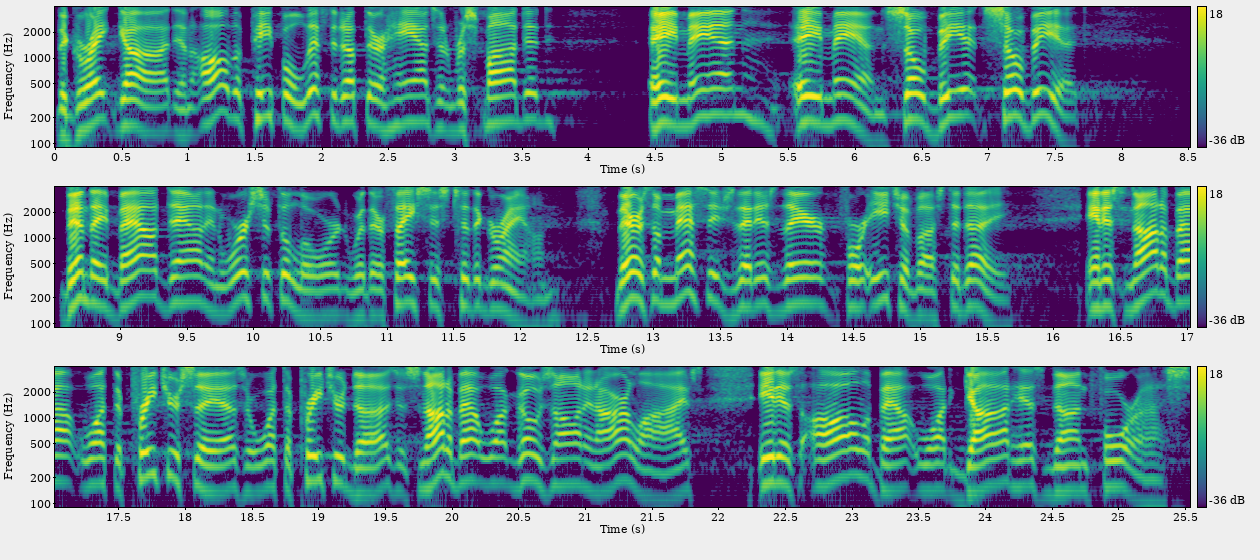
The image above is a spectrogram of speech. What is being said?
the great God. And all the people lifted up their hands and responded, Amen, Amen. So be it, so be it. Then they bowed down and worshiped the Lord with their faces to the ground. There's a message that is there for each of us today. And it's not about what the preacher says or what the preacher does. It's not about what goes on in our lives. It is all about what God has done for us.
